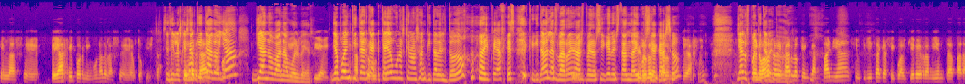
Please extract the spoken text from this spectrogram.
en las peaje por ninguna de las eh, autopistas. Es decir, los que se han quitado ya, ya no van a volver. Ya pueden quitar, que, hay algunos que no los han quitado del todo. hay peajes que quitaban las barreras, pero siguen estando ahí por si acaso. ya los pueden bueno, quitar vamos a dejarlo que en campaña se utiliza casi cualquier herramienta para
